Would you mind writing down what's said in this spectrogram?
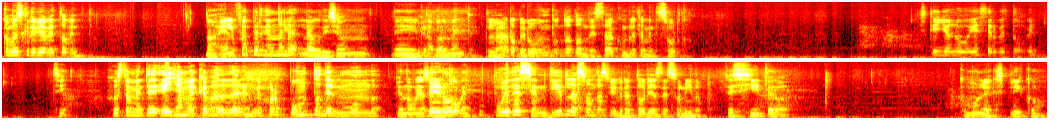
¿Cómo escribía Beethoven? no, él fue perdiendo la, la audición eh, gradualmente. Claro, pero hubo un punto donde estaba completamente sordo. Es que yo no voy a ser Beethoven. ¿Sí? Justamente ella me acaba de dar el mejor punto del mundo. Yo no voy a ser Pero Beethoven. puedes sentir las ondas vibratorias de sonido. Pues sí, pero. ¿Cómo lo explico?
